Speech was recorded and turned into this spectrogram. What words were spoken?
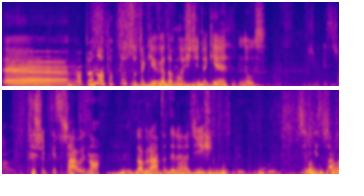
Eee, no to no, po prostu takie wiadomości, takie news. Szybkie strzały. Szybkie strzały, no. Dobra, to tyle na dziś. Szybkie strzały.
